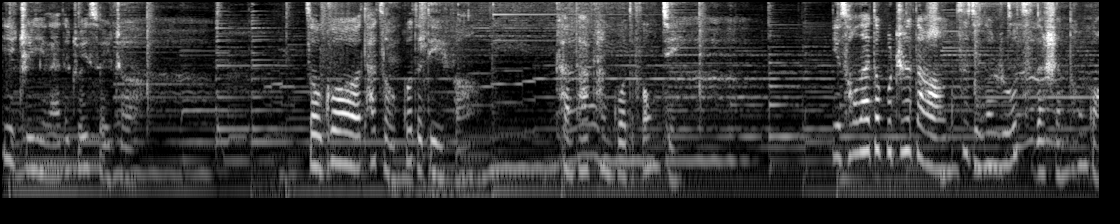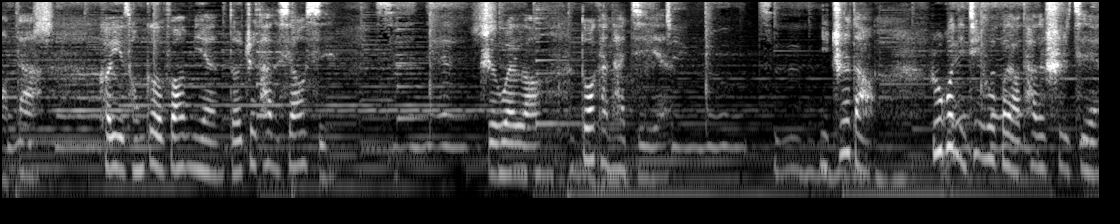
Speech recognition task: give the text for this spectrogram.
一直以来的追随者。走过他走过的地方，看他看过的风景。你从来都不知道自己能如此的神通广大，可以从各方面得知他的消息，只为了多看他几眼。你知道，如果你进入不了他的世界，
